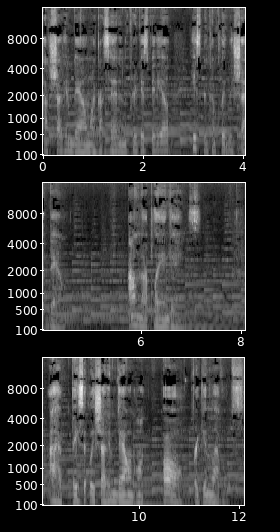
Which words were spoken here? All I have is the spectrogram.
I've shut him down, like I said in the previous video. He's been completely shut down. I'm not playing games. I have basically shut him down on all freaking levels.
